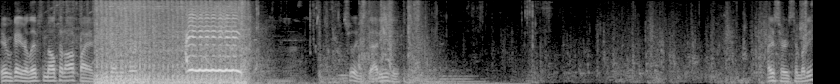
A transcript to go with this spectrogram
Here, we got your lips melted off by a minigun before? It's really just that easy. I just heard somebody.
